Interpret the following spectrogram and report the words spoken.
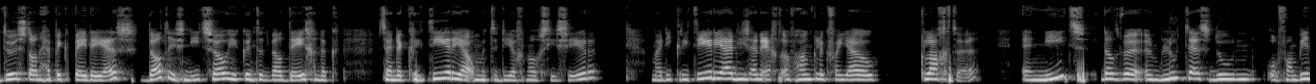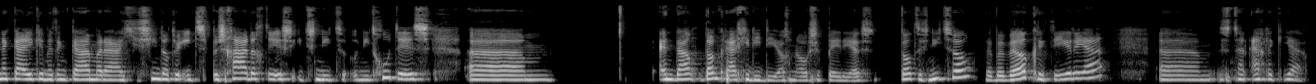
dus dan heb ik PDS. Dat is niet zo. Je kunt het wel degelijk, zijn er criteria om het te diagnosticeren. Maar die criteria die zijn echt afhankelijk van jouw klachten. En niet dat we een bloedtest doen of van binnen kijken met een cameraatje, zien dat er iets beschadigd is, iets niet, niet goed is. Ehm, en dan, dan krijg je die diagnose PDS. Dat is niet zo. We hebben wel criteria. Um, zijn eigenlijk, ja,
